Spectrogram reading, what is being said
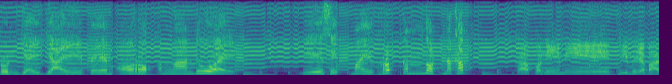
รุ่นใหญ่ๆ เปรมอ๋อรอทำงานด้วย มีสิทธิ์ไม่ครบกำหนดนะครับ ครับวันนี้มีทีมพยาบาล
